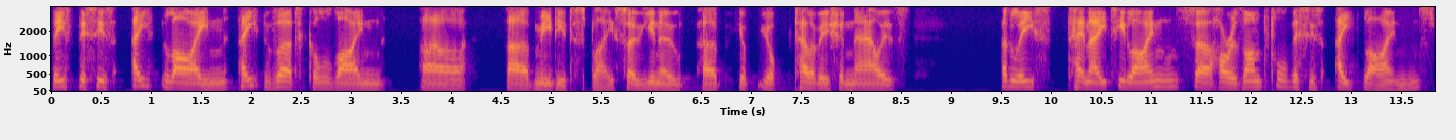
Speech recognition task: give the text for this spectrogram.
These, this is eight line, eight vertical line uh, uh, media display. So, you know, uh, your, your television now is at least 1080 lines uh, horizontal. This is eight lines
